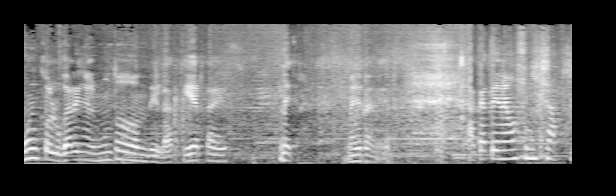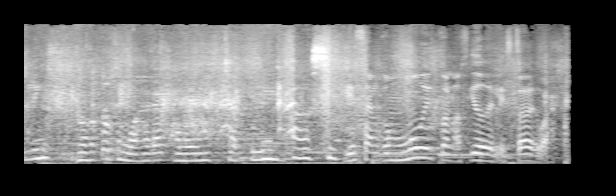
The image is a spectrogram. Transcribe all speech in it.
únicos lugares en el mundo donde la tierra es negra, negra, negra. Acá tenemos un chapulín. Nosotros en Oaxaca comemos chapulín. Ah, sí. Y es algo muy conocido del estado de Oaxaca.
